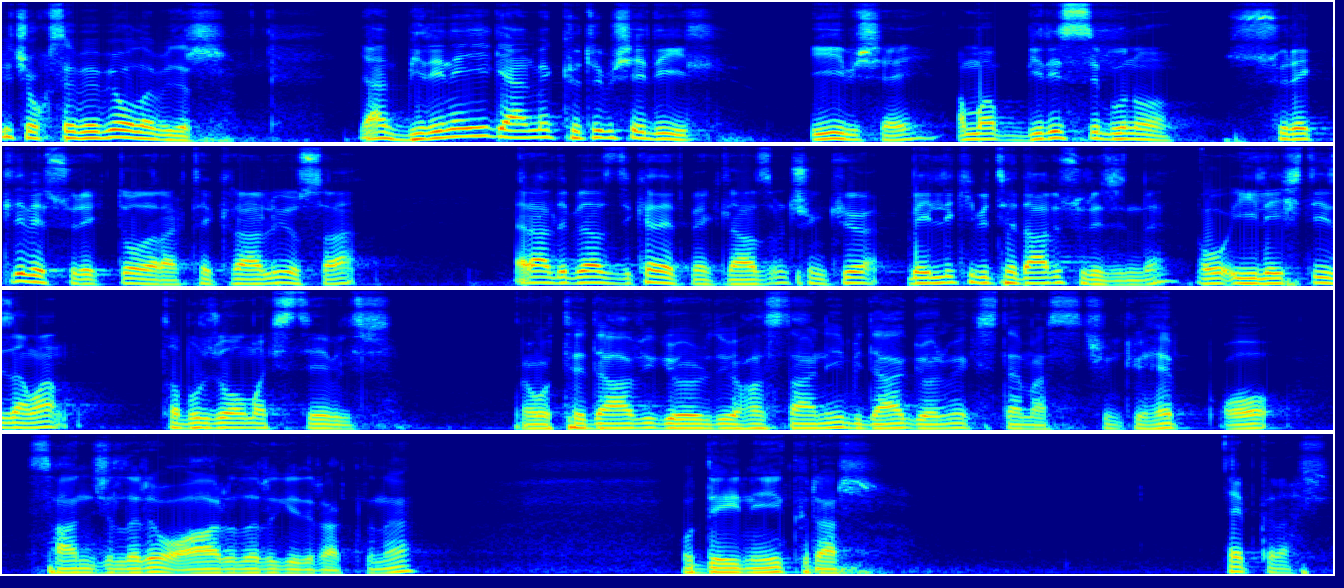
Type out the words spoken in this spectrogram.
Birçok sebebi olabilir. Yani birine iyi gelmek kötü bir şey değil. İyi bir şey. Ama birisi bunu sürekli ve sürekli olarak tekrarlıyorsa herhalde biraz dikkat etmek lazım. Çünkü belli ki bir tedavi sürecinde o iyileştiği zaman taburcu olmak isteyebilir. O tedavi gördüğü hastaneyi bir daha görmek istemez. Çünkü hep o sancıları, o ağrıları gelir aklına. O değneği kırar. Hep kırar.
